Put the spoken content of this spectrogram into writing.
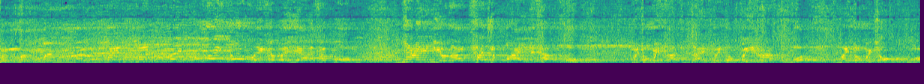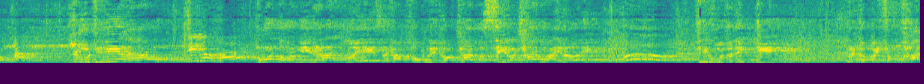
มันมันมันมันไม่ไม่ไม่ไม่ต้องเลยครับใบย่าครับผม ง่ายเดียวนะ ถ้าจะไปเลยครับผม ไม่ต้องไปหาที่ไหนไม่ต้องไปหาตัวไม่ต้องไปจองตัวอยู่ที่นี่แล้ว จริงเหรอคะ เพราะตอนนี้นะเลสครับเขาผลิตรสชาติมาสี่รสชาติใหม่เลย ที่คุณจะได้กิน แล้วก็ไปสัมผัส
